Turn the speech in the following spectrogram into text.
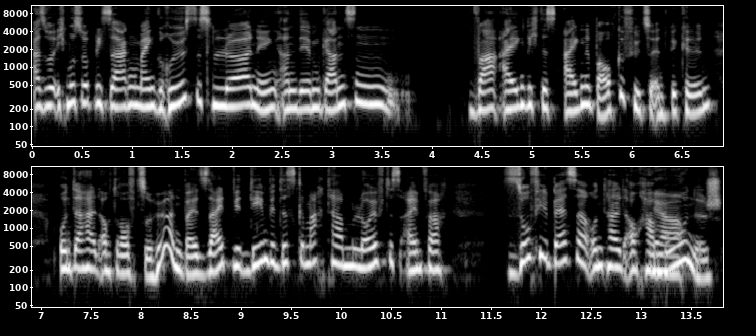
Also ich muss wirklich sagen, mein größtes Learning an dem Ganzen war eigentlich das eigene Bauchgefühl zu entwickeln und da halt auch drauf zu hören, weil seitdem wir das gemacht haben, läuft es einfach so viel besser und halt auch harmonisch.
